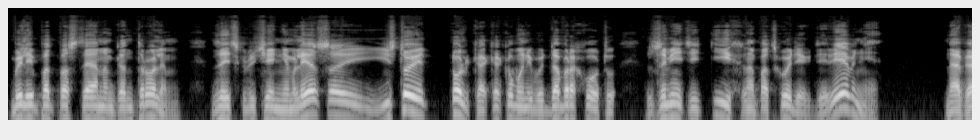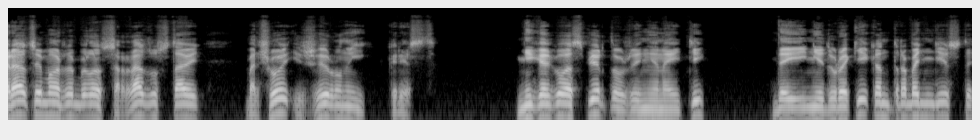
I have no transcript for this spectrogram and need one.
были под постоянным контролем, за исключением леса, и стоит только какому-нибудь доброхоту заметить их на подходе к деревне, на операции можно было сразу ставить большой и жирный крест. Никакого спирта уже не найти, да и не дураки контрабандисты,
